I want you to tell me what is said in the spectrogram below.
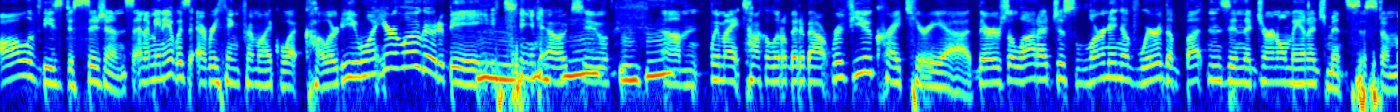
all of these decisions and i mean it was everything from like what color do you want your logo to be mm-hmm. to, you know to mm-hmm. um, we might talk a little bit about review criteria there's a lot of just learning of where the buttons in the journal management system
